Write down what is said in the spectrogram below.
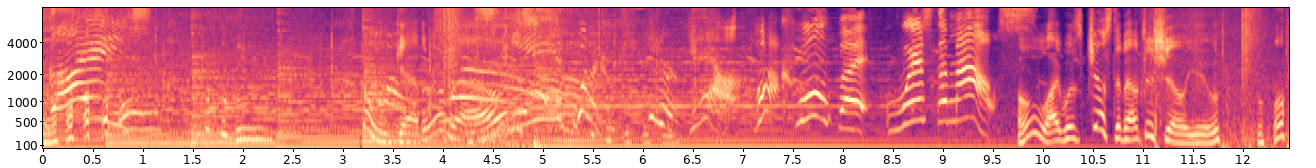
Come on, guys. Oh, gather around. What a computer! Yeah. Cool, but where's the mouse? Oh, I was just about to show you.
